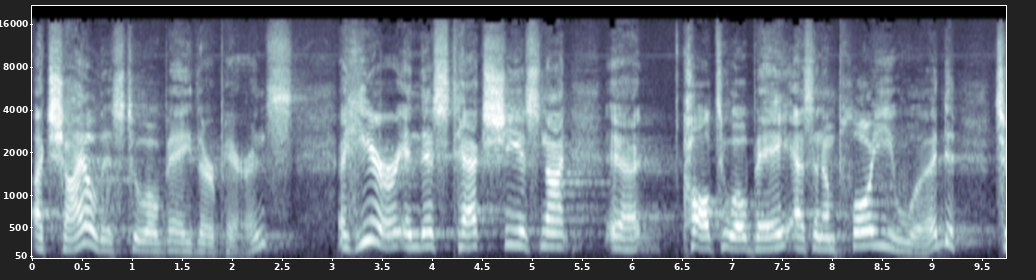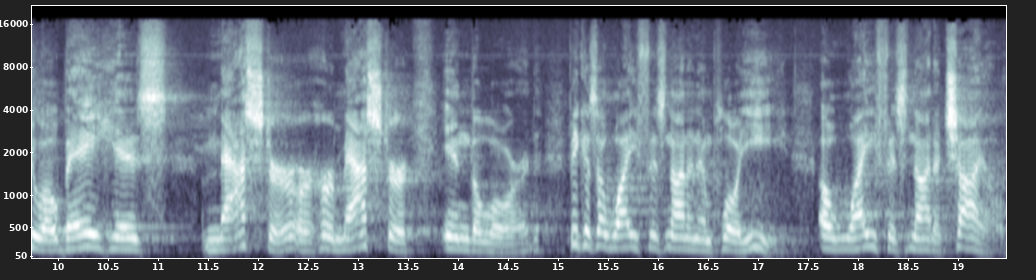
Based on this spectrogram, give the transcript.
a child is to obey their parents. Here in this text, she is not uh, called to obey as an employee would, to obey his master or her master in the Lord, because a wife is not an employee. A wife is not a child.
